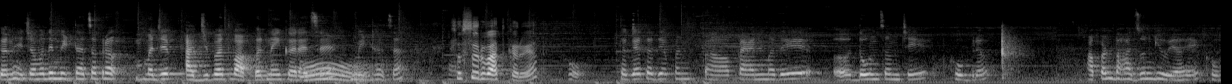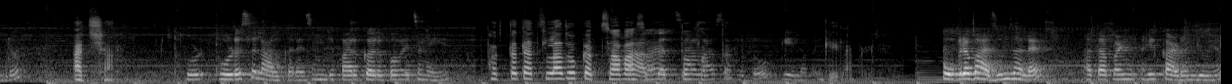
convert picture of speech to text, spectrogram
कारण ह्याच्यामध्ये मिठाचा प्र म्हणजे अजिबात वापर नाही करायचा आहे ओ. मिठाचा. सो सुरुवात करूयात. हो. सगळ्यात आधी आपण पॅ- पॅनमध्ये अ, दोन चमचे खोबरं. आपण भाजून घेऊया हे खोबरं. अच्छा. थोड थोडंसं लाल करायचं म्हणजे फार करपवायचं नाही आहे फक्त त्यातला जो कच्चा वास आहे कच्चा तो वास आहे तो गेला पाहिजे. गेला पाहिजे. खोबरं भाजून झालंय. आता आपण हे काढून घेऊया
